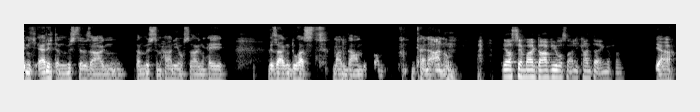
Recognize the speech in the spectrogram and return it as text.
bin ich ehrlich, dann müsste sagen, dann müsste Hani auch sagen, hey, wir sagen, du hast Magen-Darm bekommen. Keine Ahnung. Du hast ja Magen-Darm-Virus in Alicante eingefangen. Ja,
